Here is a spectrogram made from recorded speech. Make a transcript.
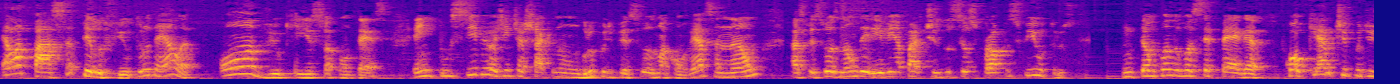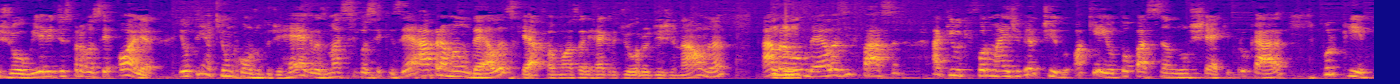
ela passa pelo filtro dela. Óbvio que isso acontece. É impossível a gente achar que num grupo de pessoas, uma conversa, não, as pessoas não derivem a partir dos seus próprios filtros. Então, quando você pega qualquer tipo de jogo e ele diz para você: Olha, eu tenho aqui um conjunto de regras, mas se você quiser, abra mão delas, que é a famosa regra de ouro original, né? Abra uhum. mão delas e faça aquilo que for mais divertido. Ok, eu estou passando um cheque para o cara, porque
